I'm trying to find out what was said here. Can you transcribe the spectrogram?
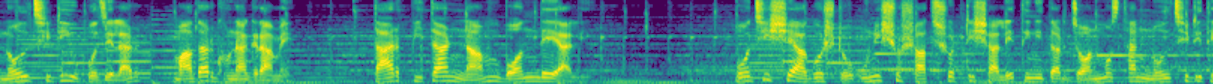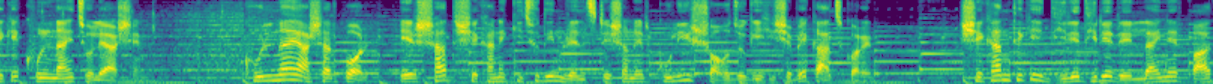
নলছিটি উপজেলার মাদারঘুনা গ্রামে। তার পিতার নাম বন্দে আলী। পঁচিশে আগস্ট উনিশশো সাতষট্টি সালে তিনি তার জন্মস্থান নলছিটি থেকে খুলনায় চলে আসেন। খুলনায় আসার পর এরশাদ সেখানে কিছুদিন রেল স্টেশনের কুলির সহযোগী হিসেবে কাজ করেন। সেখান থেকেই ধীরে ধীরে রেল লাইনের পাত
